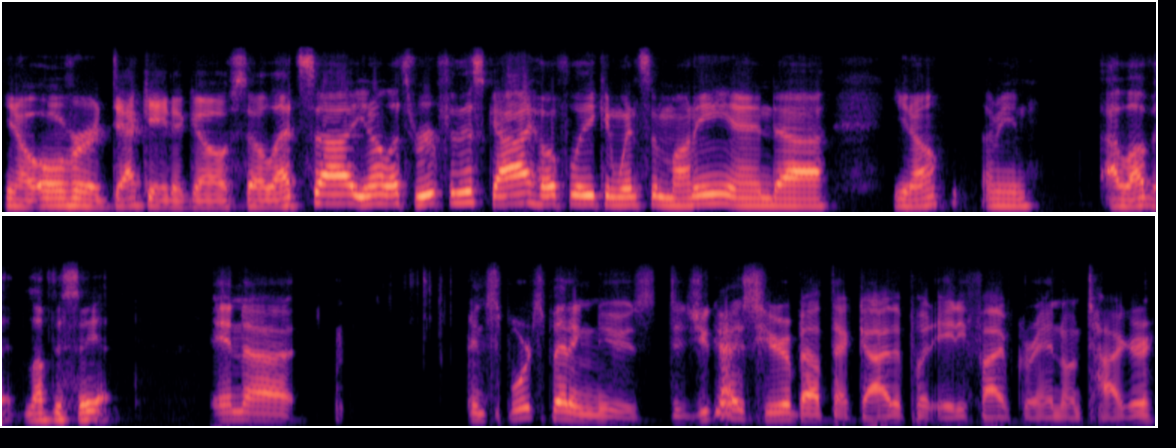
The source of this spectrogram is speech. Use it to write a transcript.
you know, over a decade ago. So let's, uh, you know, let's root for this guy. Hopefully, he can win some money. And uh, you know, I mean, I love it. Love to see it. In uh, in sports betting news, did you guys hear about that guy that put 85 grand on Tiger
